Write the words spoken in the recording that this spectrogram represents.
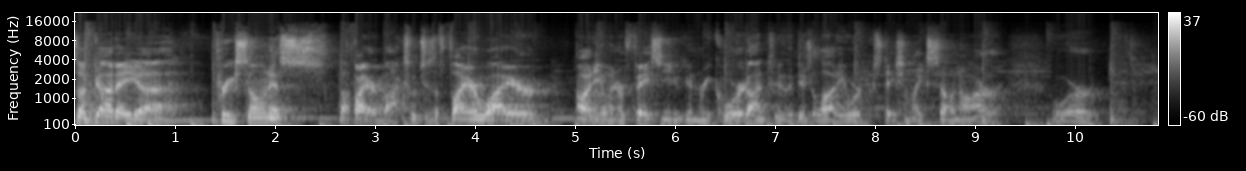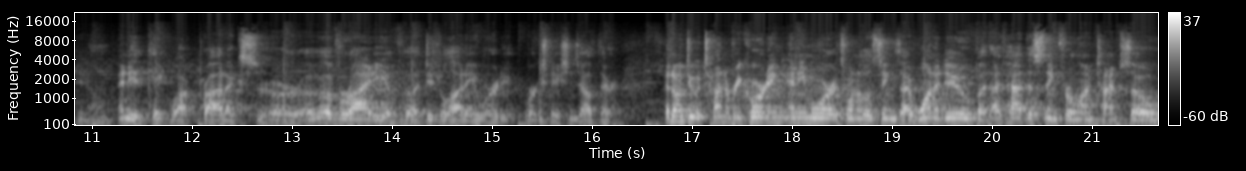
So I've got a uh, PreSonus Firebox, which is a Firewire audio interface you can record onto a digital audio workstation like Sonar or, you know, any of the Cakewalk products or a, a variety of uh, digital audio workstations out there. I don't do a ton of recording anymore. It's one of those things I want to do, but I've had this thing for a long time. So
